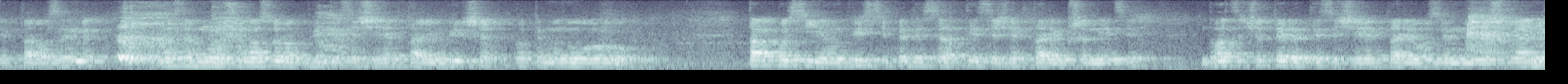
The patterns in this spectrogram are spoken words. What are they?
гектарів озимих на зерно, що на 42 тисячі гектарів більше проти минулого року. Так посіяно 250 тисяч гектарів пшениці, 24 тисячі гектарів озимої ячменю,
